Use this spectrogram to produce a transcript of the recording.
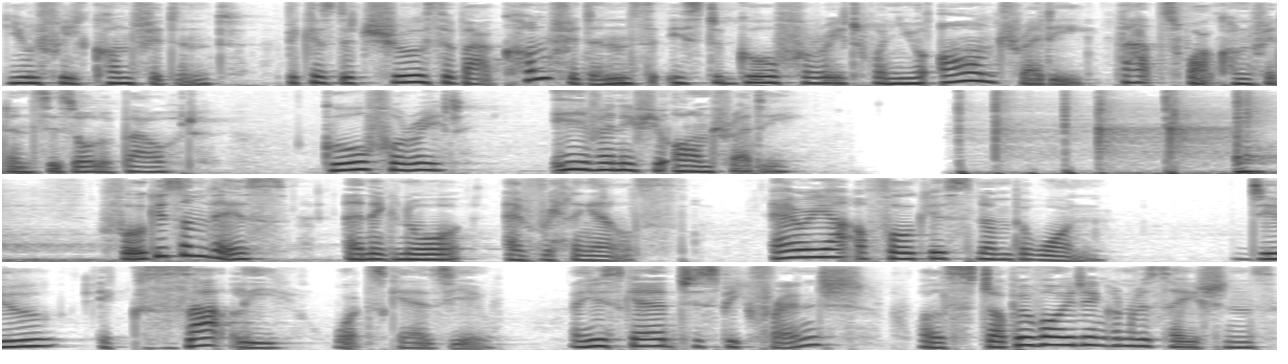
you'll feel confident. Because the truth about confidence is to go for it when you aren't ready. That's what confidence is all about. Go for it, even if you aren't ready. Focus on this and ignore everything else. Area of focus number one do exactly what scares you. Are you scared to speak French? Well, stop avoiding conversations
